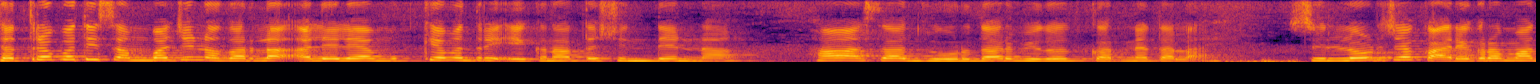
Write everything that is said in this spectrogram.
छत्रपती संभाजीनगरला आलेल्या मुख्यमंत्री एकनाथ शिंदेंना हा असा जोरदार विरोध करण्यात आला आहे. सिल्लोडच्या कार्यक्रमात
